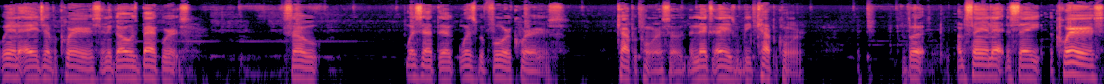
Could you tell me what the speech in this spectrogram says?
we're in the age of Aquarius and it goes backwards. So what's at the what's before Aquarius? Capricorn. So the next age would be Capricorn. But I'm saying that to say Aquarius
